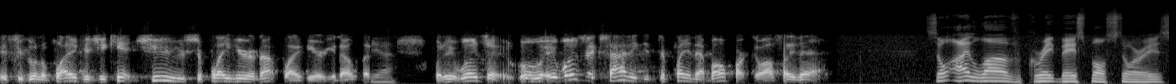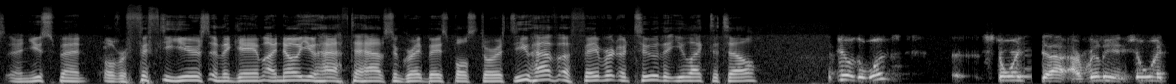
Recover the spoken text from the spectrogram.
if you're going to play because you can't choose to play here or not play here. You know, but yeah. but it was a, it was exciting to play in that ballpark, though. I'll say that. So I love great baseball stories, and you spent over 50 years in the game. I know you have to have some great baseball stories. Do you have a favorite or two that you like to tell? You know, the one story that I, I really enjoyed,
